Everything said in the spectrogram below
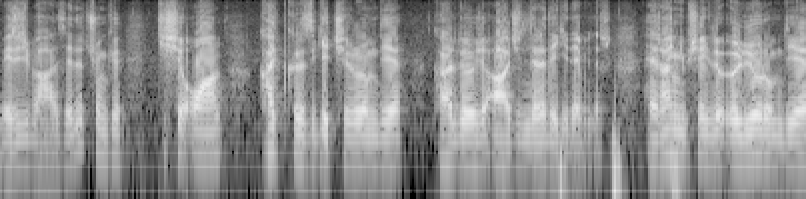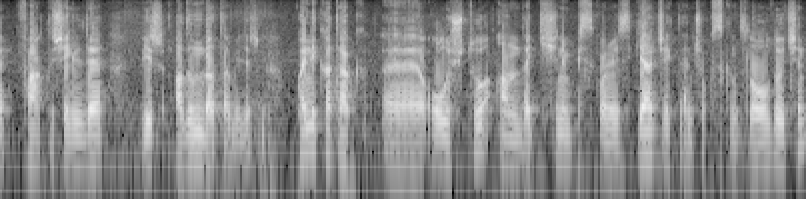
verici bir hadisedir. Çünkü kişi o an kalp krizi geçiriyorum diye kardiyoloji acillere de gidebilir. Herhangi bir şekilde ölüyorum diye farklı şekilde bir adım da atabilir. Panik atak e, oluştuğu anda kişinin psikolojisi gerçekten çok sıkıntılı olduğu için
